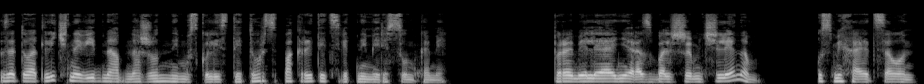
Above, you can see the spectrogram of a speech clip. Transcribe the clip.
Зато отлично видно обнаженный мускулистый торс, покрытый цветными рисунками. «Про миллионера с большим членом?» — усмехается он.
